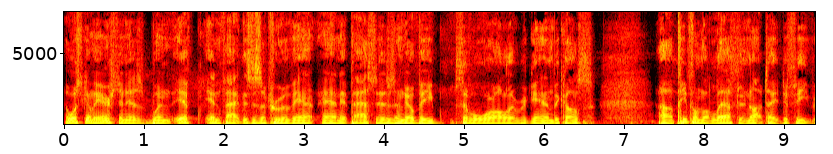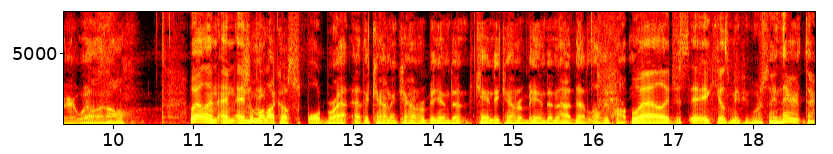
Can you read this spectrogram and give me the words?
and what's going to be interesting is when, if in fact this is a true event and it passes, and there'll be civil war all over again because uh, people on the left do not take defeat very well at all. Well, and and and Someone like a spoiled brat at the county counter being de- candy counter being denied that lollipop. Well, it just it, it kills me. People are saying they're they're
